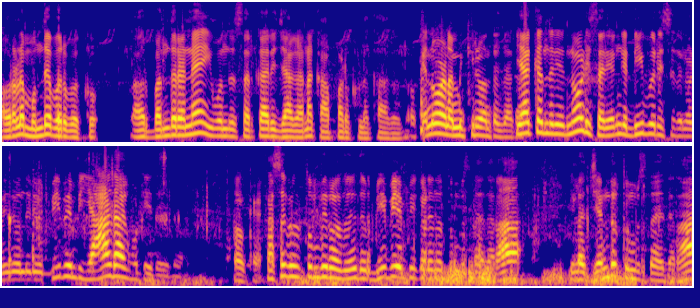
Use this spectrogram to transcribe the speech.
ಅವರೆಲ್ಲ ಮುಂದೆ ಬರಬೇಕು. ಅವ್ರು ಬಂದ್ರೇ ಈ ಒಂದು ಸರ್ಕಾರಿ ಜಾಗನ ಕಾಪಾಡ್ಕೊಳ್ಳೋಕ್ಕಾಗೋದು ಓಕೆ ನೋಡೋಣ ಮಿಕ್ಕಿರುವಂತ ಜಾಗ. ಯಾಕಂದ್ರೆ ಇದು ನೋಡಿ ಸರ್ ಹೆಂಗೆ ಡಿ ಬರಿಸಿದೆ ನೋಡಿ ಇದೊಂದು B B M P yard ಆಗಿಬಿಟ್ಟಿದೆ ಇದು. ಓಕೆ ಕಸಗಳು ತುಂಬಿರೋದು ಇದು ಬಿ ಬಿ ಎಂ ಪಿ ಕಡೆಯಿಂದ ತುಂಬಿಸ್ತಾ ಇದ್ದಾರಾ? ಇಲ್ಲ ಜನರು ತುಂಬಿಸ್ತಾ ಇದ್ದಾರಾ?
